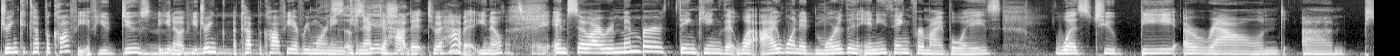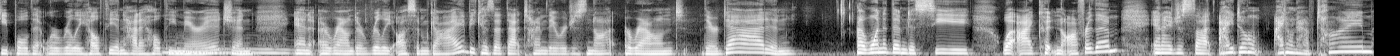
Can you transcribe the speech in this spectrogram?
drink a cup of coffee. If you do, mm. you know, if you drink a cup of coffee every morning, connect a habit to a habit, you know? And so I remember thinking that what I wanted more than anything for my boys was to be around um, people that were really healthy and had a healthy mm. marriage and and around a really awesome guy because at that time they were just not around their dad and I wanted them to see what I couldn't offer them, and I just thought I don't I don't have time,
